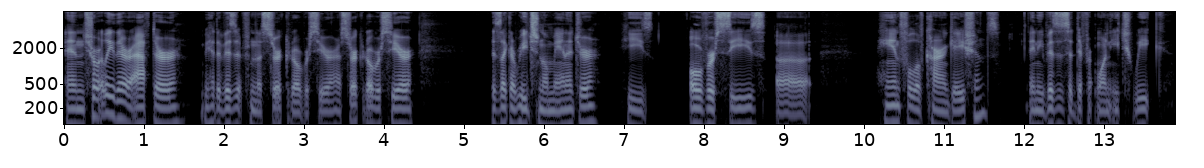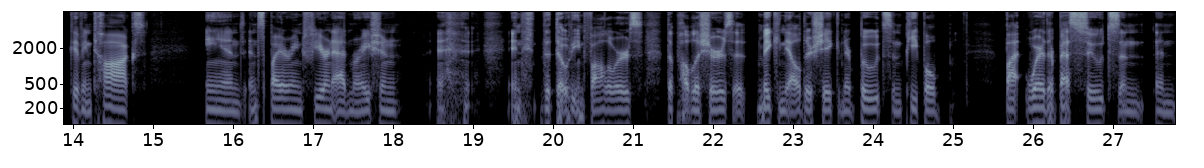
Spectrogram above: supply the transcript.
And shortly thereafter, we had a visit from the circuit overseer. A circuit overseer is like a regional manager. He oversees a handful of congregations and he visits a different one each week, giving talks and inspiring fear and admiration in the doting followers, the publishers, uh, making the elders shake in their boots, and people buy, wear their best suits and and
